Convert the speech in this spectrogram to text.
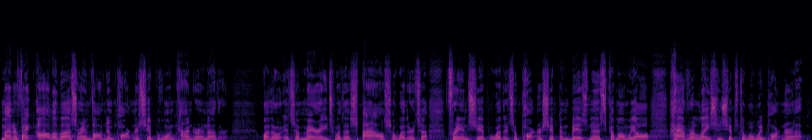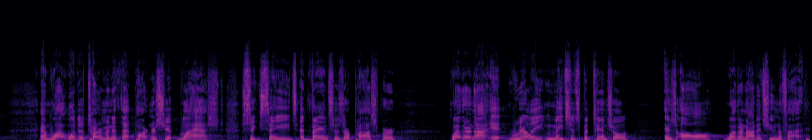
Matter of fact, all of us are involved in partnership of one kind or another. Whether it's a marriage with a spouse, or whether it's a friendship, or whether it's a partnership in business. Come on, we all have relationships to where we partner up. And what will determine if that partnership lasts, succeeds, advances, or prosper, whether or not it really meets its potential, is all whether or not it's unified.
